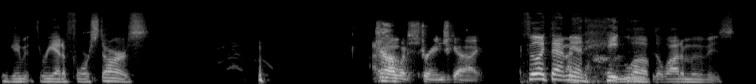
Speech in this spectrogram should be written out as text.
who gave it three out of four stars. God, know, what a strange guy. I feel like that man I- hate loved a lot of movies.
